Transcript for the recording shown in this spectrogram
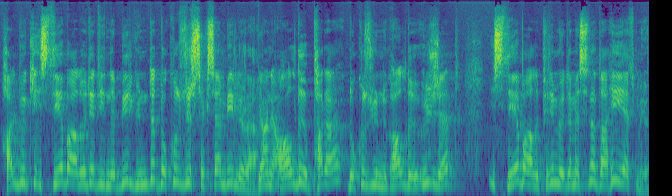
Halbuki isteğe bağlı ödediğinde bir günde 981 lira. Yani aldığı para 9 günlük aldığı ücret isteğe bağlı prim ödemesine dahi yetmiyor.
